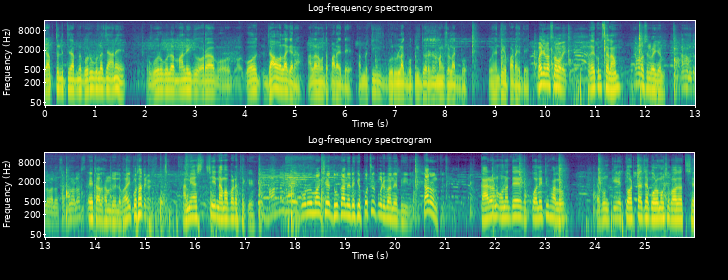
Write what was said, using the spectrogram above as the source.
গাবতলিতে আপনার গরুগুলো যে আনে ও গরুগুলো মালিক ওরা ও- ও যাওয়া লাগে না আল্লাহর মতো পাঠায় দেয়। আপনার কি গরু লাগবো কি ধরনের মাংস লাগবো ওখান থেকে পাঠায় দেয়। ভাইজান আসসালামু আলাইকুম। ওয়ালাইকুম সালাম। কেমন আছেন ভাইজান? আলহামদুলিল্লাহ ভালো আছি আপনি ভালো আছেন? এই তো আলহামদুলিল্লাহ ভাই কোথা থেকে আসছেন? আমি আসছি নামাপাড়া থেকে। গরুর মাংসের দোকানে দেখে প্রচুর পরিমাণে ভিড়। কারণ কি? কারণ ওনাদের কোয়ালিটি ভালো এবং কি তরতাজা গরু মাংস পাওয়া যাচ্ছে।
